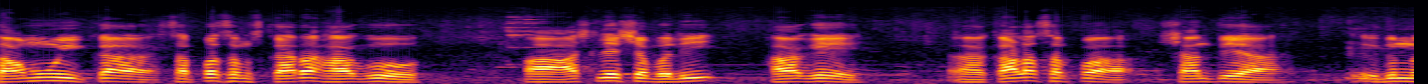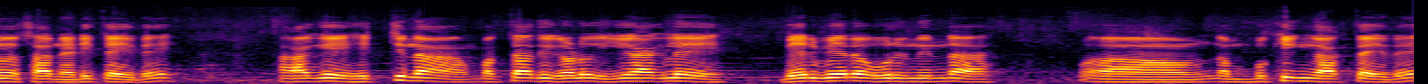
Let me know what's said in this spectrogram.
ಸಾಮೂಹಿಕ ಸರ್ಪ ಸಂಸ್ಕಾರ ಹಾಗೂ ಆಶ್ಲೇಷ ಬಲಿ ಹಾಗೆ ಕಾಳಸರ್ಪ ಶಾಂತಿಯ ಇದನ್ನು ಸಹ ನಡೀತಾ ಇದೆ. ಹಾಗೆ ಹೆಚ್ಚಿನ ಭಕ್ತಾದಿಗಳು ಈಗಾಗಲೇ ಬೇರೆ ಬೇರೆ ಊರಿನಿಂದ ನಮ್ಮ ಬುಕ್ಕಿಂಗ್ ಆಗ್ತಾ ಇದೆ.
